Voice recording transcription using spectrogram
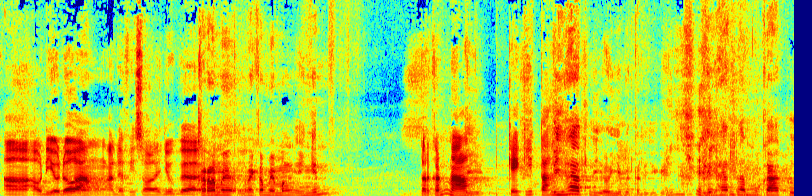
uh, audio doang, ada visualnya juga. Karena me- gitu. mereka memang ingin terkenal Iya. Kayak kita. lihat li oh iya betul juga. Lihatlah mukaku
